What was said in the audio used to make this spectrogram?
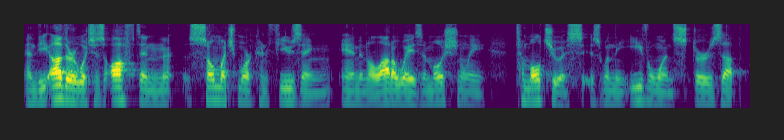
And the other, which is often so much more confusing and in a lot of ways emotionally tumultuous, is when the evil one stirs up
